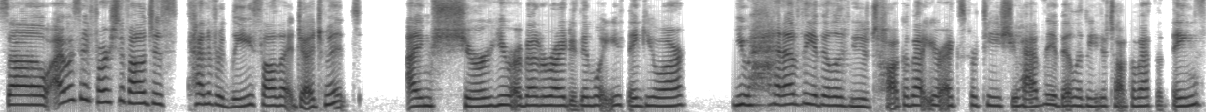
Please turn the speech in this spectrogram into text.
So I would say, first of all, just kind of release all that judgment. I'm sure you're a better writer than what you think you are. You have the ability to talk about your expertise. You have the ability to talk about the things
